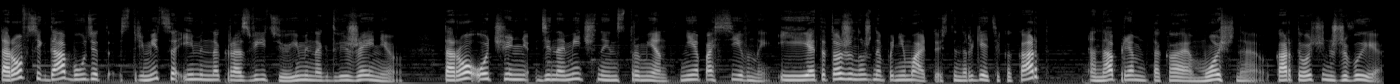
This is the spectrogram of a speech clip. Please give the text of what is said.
Таро всегда будет стремиться именно к развитию, именно к движению. Таро очень динамичный инструмент, не пассивный. И это тоже нужно понимать. То есть энергетика карт, она прям такая мощная. Карты очень живые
